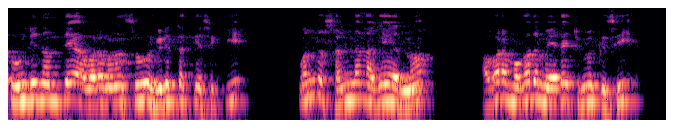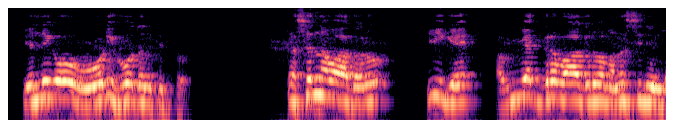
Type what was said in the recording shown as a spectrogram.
ತುಂಡಿನಂತೆ ಅವರ ಮನಸ್ಸು ಹಿಡಿತಕ್ಕೆ ಸಿಕ್ಕಿ, ಒಂದು ಸಣ್ಣ ನಗೆಯನ್ನು ಅವರ ಮೊಗದ ಮೇಲೆ ಚುಮುಕಿಸಿ, ಎಲ್ಲಿಗೋ ಓಡಿ ಹೋದಂತಿತ್ತು. ಪ್ರಸನ್ನವಾದರೂ ಹೀಗೆ ಅವ್ಯಗ್ರವಾಗಿರುವ ಮನಸ್ಸಿನಿಂದ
